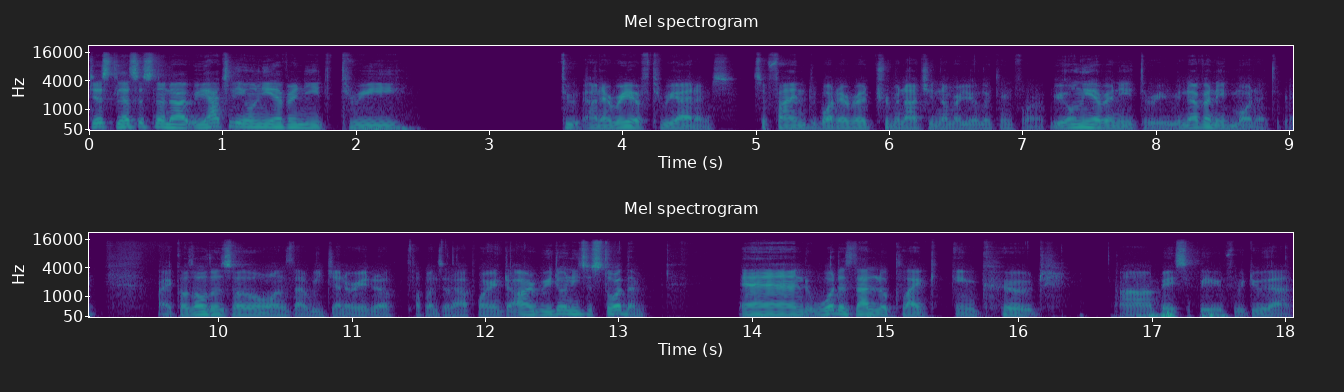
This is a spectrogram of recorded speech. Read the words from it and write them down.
just lets us know that we actually only ever need three th an array of three items to find whatever Tribonacci number you're looking for. We only ever need three. We never need more than three, right? Because all those other ones that we generated up, up until that point are we don't need to store them. And what does that look like in code? Uh, basically, if we do that,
